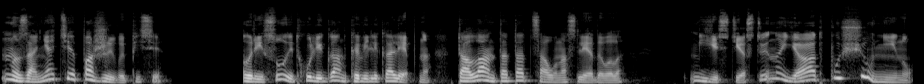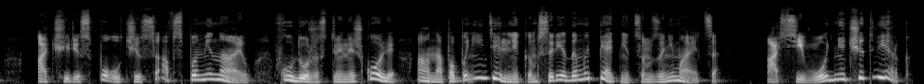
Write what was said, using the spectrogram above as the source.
«На занятия по живописи». Рисует хулиганка великолепно, талант от отца унаследовала. Естественно, я отпущу Нину, а через полчаса вспоминаю, в художественной школе она по понедельникам, средам и пятницам занимается, а сегодня четверг.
